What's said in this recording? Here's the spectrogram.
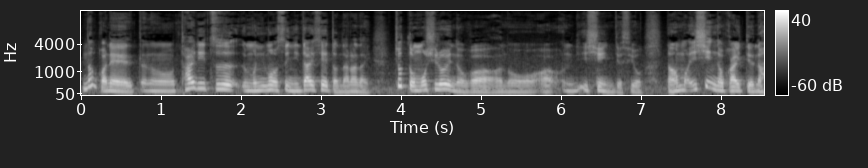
なんかね、あの、対立、もうすでに二大政党にならない。ちょっと面白いのが、あの、あ維新ですよ。あんま維新の会っていう名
